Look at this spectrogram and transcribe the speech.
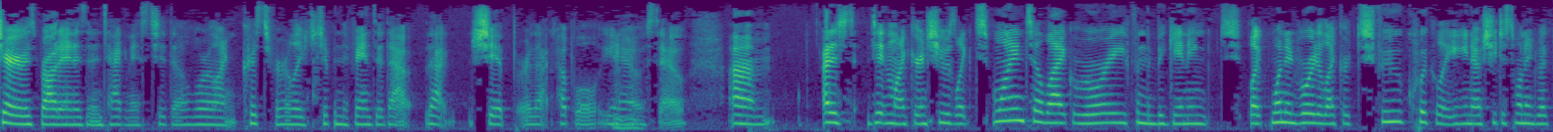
Sherry was brought in as an antagonist to the Lorelai and Christopher relationship and the fans of that that ship or that couple, you Mm-hmm. know. So um, I just didn't like her, and she was like t- wanting to like Rory from the beginning, t- like wanted Rory to like her too quickly. You know, she just wanted to be like,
